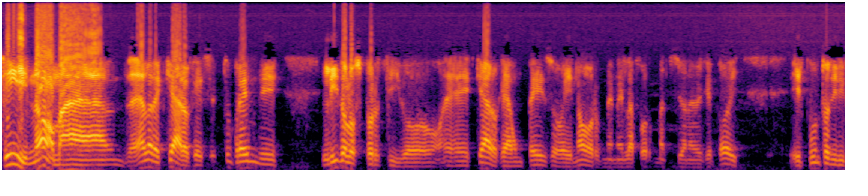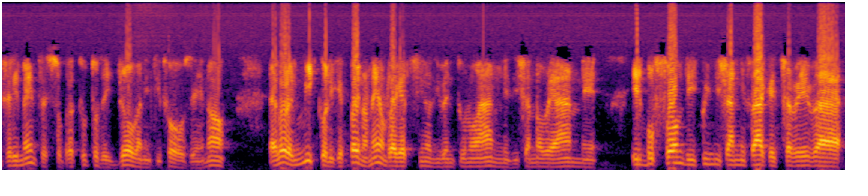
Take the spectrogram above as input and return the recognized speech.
Sì, no, ma allora è chiaro che se tu prendi L'idolo sportivo è chiaro che ha un peso enorme nella formazione perché poi il punto di riferimento è soprattutto dei giovani tifosi, no? E allora il Miccoli, che poi non è un ragazzino di 21 anni, 19 anni, il Buffon di 15 anni fa che aveva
